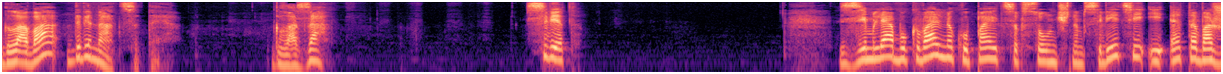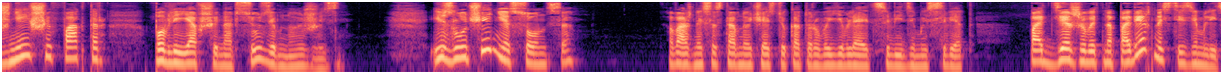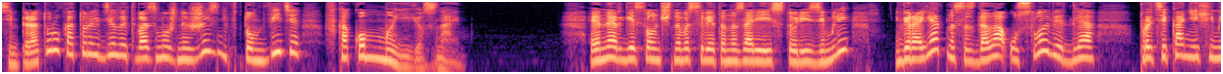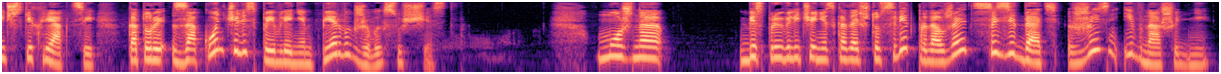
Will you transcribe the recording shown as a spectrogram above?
Глава двенадцатая. Глаза. Свет. Земля буквально купается в солнечном свете, и это важнейший фактор, повлиявший на всю земную жизнь. Излучение Солнца, важной составной частью которого является видимый свет, поддерживает на поверхности Земли температуру, которая делает возможной жизнь в том виде, в каком мы ее знаем. Энергия солнечного света на заре истории Земли, вероятно, создала условия для протекания химических реакций, которые закончились появлением первых живых существ. Можно без преувеличения сказать, что свет продолжает созидать жизнь и в наши дни.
